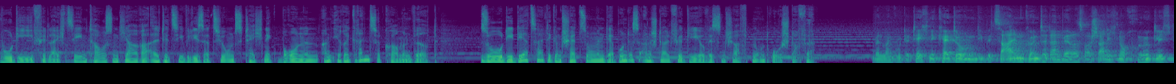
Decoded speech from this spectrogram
wo die vielleicht 10.000 Jahre alte Zivilisationstechnik Brunnen an ihre Grenze kommen wird, so die derzeitigen Schätzungen der Bundesanstalt für Geowissenschaften und Rohstoffe. Wenn man gute Technik hätte und die bezahlen könnte, dann wäre es wahrscheinlich noch möglich,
